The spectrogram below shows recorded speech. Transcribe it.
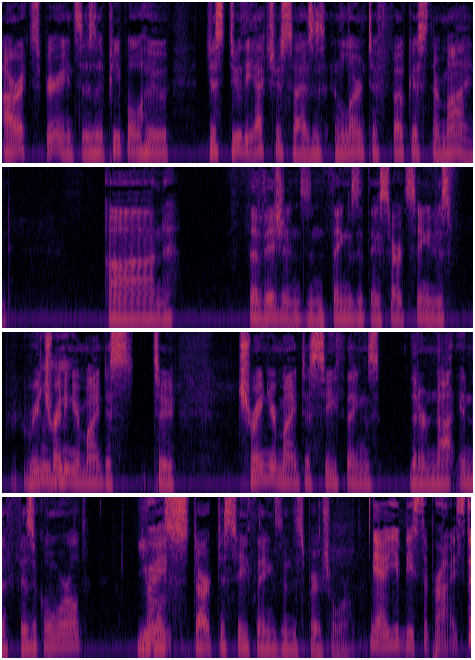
our experience is that people who just do the exercises and learn to focus their mind on the visions and things that they start seeing, and just retraining mm-hmm. your mind to to train your mind to see things that are not in the physical world. You will start to see things in the spiritual world. Yeah, you'd be surprised.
